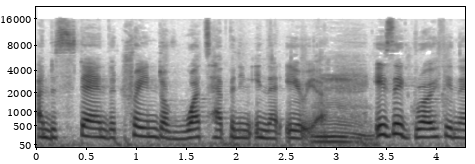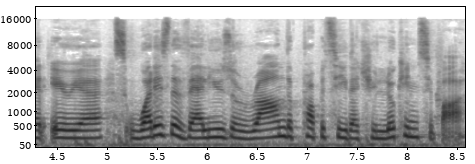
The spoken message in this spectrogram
understand the trend of what's happening in that area. Mm. Is there growth in that area? What is the values around the property that you're looking to buy?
